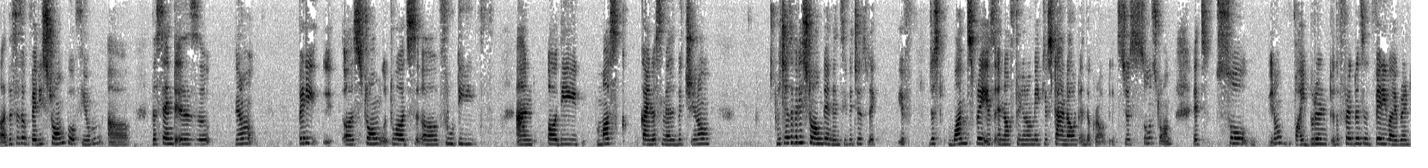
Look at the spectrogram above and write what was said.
Uh, this is a very strong perfume. Uh, the scent is, uh, you know, very uh, strong towards uh, fruity and uh, the musk kind of smell which you know which has a very strong tendency which is like if just one spray is enough to you know make you stand out in the crowd it's just so strong. It's so you know vibrant. The fragrance is very vibrant.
